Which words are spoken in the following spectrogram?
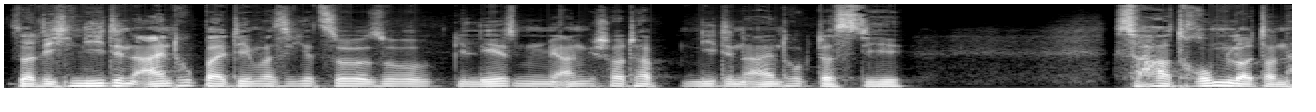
so hatte ich nie den Eindruck, bei dem, was ich jetzt so, so gelesen und mir angeschaut habe, nie den Eindruck, dass die so hart rumlottern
